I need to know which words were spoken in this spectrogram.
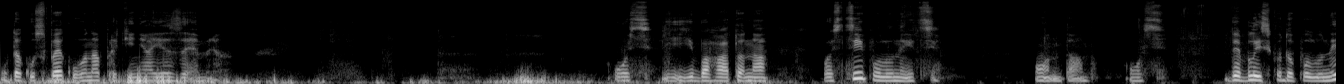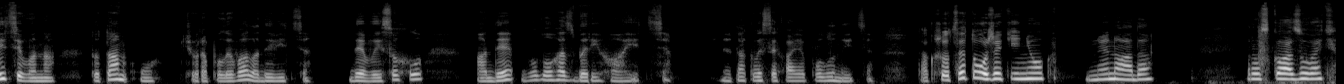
у таку спеку вона притіняє землю. Ось її багато на ось цій полуниці. Он там, ось. Де близько до полуниці вона, то там, о, вчора поливала, дивіться, де висохло, а де волога зберігається. Не так висихає полуниця. Так що це теж тіньок. Не треба розказувати.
